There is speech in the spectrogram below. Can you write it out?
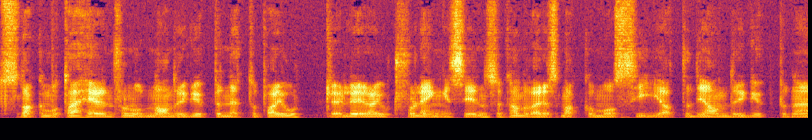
snakk om å ta hevn for noe den andre gruppen nettopp har gjort, eller har gjort for lenge siden, så kan det være snakk om å si at de andre gruppene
